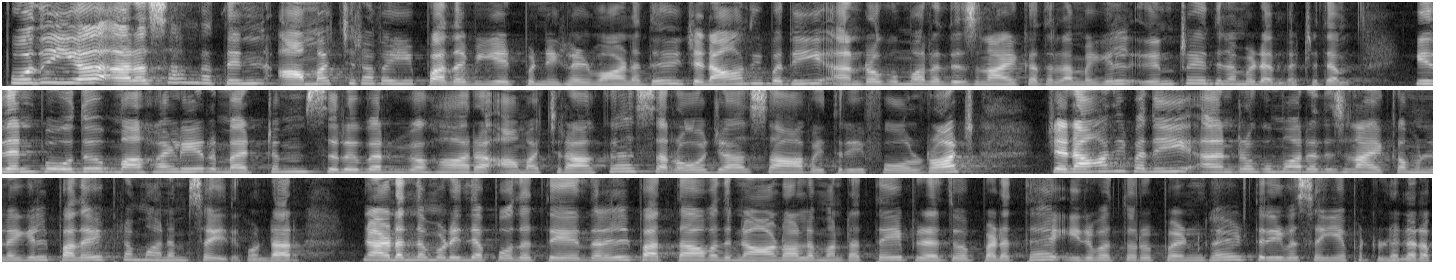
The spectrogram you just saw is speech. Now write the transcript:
புதிய அரசாங்கத்தின் அமைச்சரவை பதவியேற்பு நிகழ்வானது ஜனாதிபதி அன்றகுமார திசநாயக்க தலைமையில் இன்றைய தினம் இடம்பெற்றது. இதன்போது மகளிர் மற்றும் சிறுவர் விவகார அமைச்சராக சரோஜா சாவித்ரி போல்ராஜ் ஜனாதிபதி அன்றகுமார திசநாயக்க முன்னிலையில் பதவி பிரமாணம் செய்து கொண்டார். நடந்து முடிந்த பொதுத் தேர்தலில் பத்தாவது நாடாளுமன்றத்தை பிரதிபப்படுத்த இருபத்தொரு பெண்கள் தெரிவு செய்யப்பட்டுள்ளனர்.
